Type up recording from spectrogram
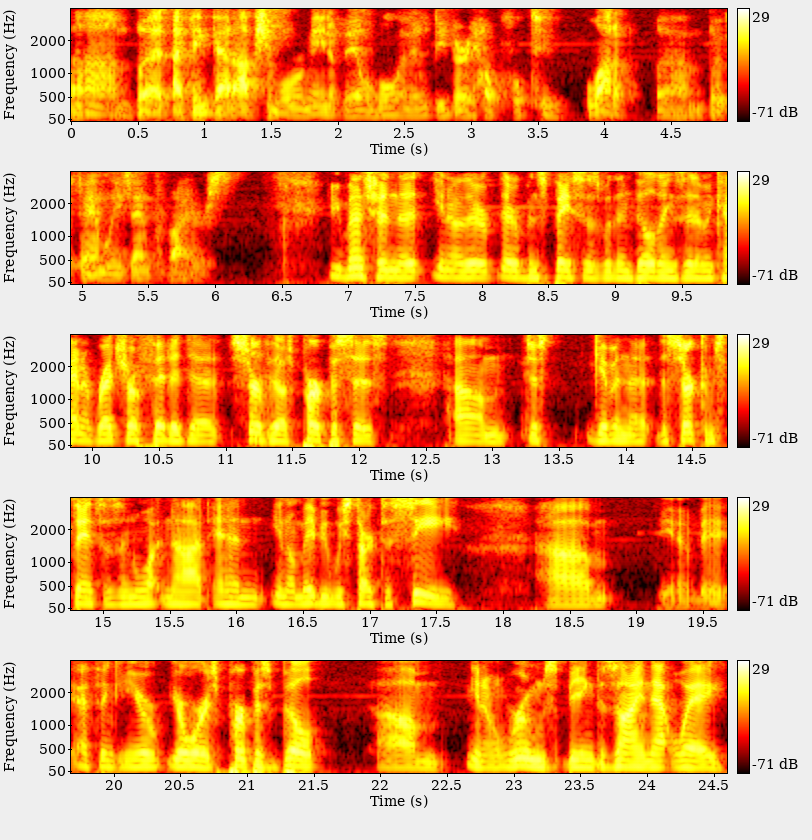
Um, but I think that option will remain available, and it'll be very helpful to a lot of um, both families and providers. You mentioned that you know there there have been spaces within buildings that have been kind of retrofitted to serve those purposes, um, just given the the circumstances and whatnot. And you know maybe we start to see, um, you know, I think in your your words, purpose built, um, you know, rooms being designed that way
